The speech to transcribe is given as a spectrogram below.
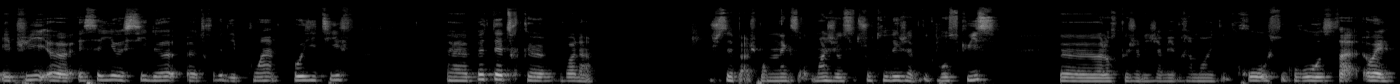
Et puis, euh, essayez aussi de trouver des points positifs. Peut-être que, voilà, je sais pas, je prends mon exemple. Moi, j'ai aussi toujours trouvé que j'avais des grosses cuisses. alors que je n'ai jamais vraiment eu des grosses, grosses, enfin, ouais,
